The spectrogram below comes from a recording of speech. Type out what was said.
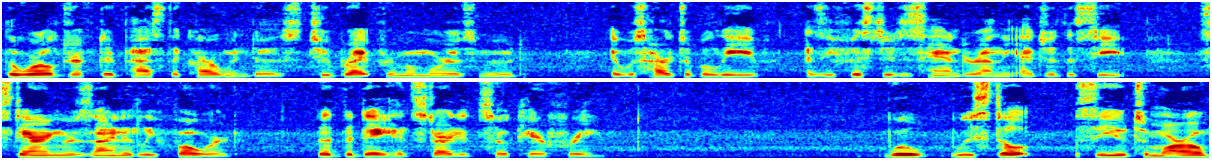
The world drifted past the car windows, too bright for Mamoru's mood. It was hard to believe, as he fisted his hand around the edge of the seat, staring resignedly forward, that the day had started so carefree. Will we still see you tomorrow?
